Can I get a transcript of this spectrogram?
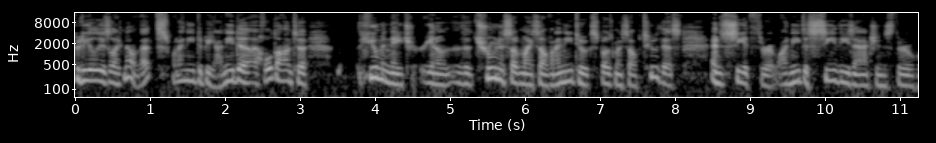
Kudelia is like, no, that's what I need to be. I need to hold on to human nature, you know, the trueness of myself, and I need to expose myself to this and see it through. I need to see these actions through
